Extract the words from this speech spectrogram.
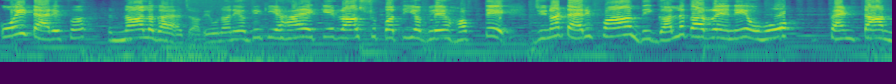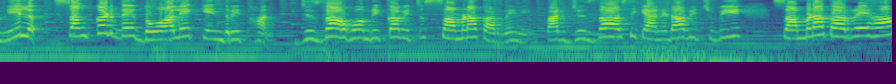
ਕੋਈ ਟੈਰਿਫ ਨਾ ਲਗਾਇਆ ਜਾਵੇ। ਉਹਨਾਂ ਨੇ ਅੱਗੇ ਕਿਹਾ ਹੈ ਕਿ ਰਾਸ਼ਟਰਪਤੀ ਅਗਲੇ ਹਫ਼ਤੇ ਜਿਨ੍ਹਾਂ ਟੈਰਿਫਾਂ ਦੀ ਗੱਲ ਕਰ ਰਹੇ ਨੇ, ਉਹ ਫੈਂਟਾਨਿਲ ਸੰਕਟ ਦੇ ਦੁਆਲੇ ਕੇਂਦਰਿਤ ਹਨ। ਜਿਸ ਦਾ ਉਹ ਅਮਰੀਕਾ ਵਿੱਚ ਸਾਹਮਣਾ ਕਰ ਰਹੇ ਨੇ। ਪਰ ਜਿਸ ਦਾ ਅਸੀਂ ਕੈਨੇਡਾ ਵਿੱਚ ਵੀ ਸਾਹਮਣਾ ਕਰ ਰਹੇ ਹਾਂ,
